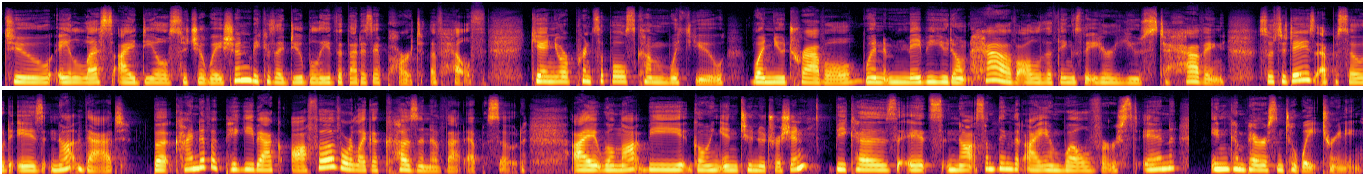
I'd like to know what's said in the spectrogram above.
to a less ideal situation because I do believe that that is a part of health. Can your principles come with you when you travel when maybe you don't have all of the things that you're used to having? So today's episode is not that, but kind of a piggyback off of or like a cousin of that episode. I will not be going into nutrition because it's not something that I am well versed in in comparison to weight training.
